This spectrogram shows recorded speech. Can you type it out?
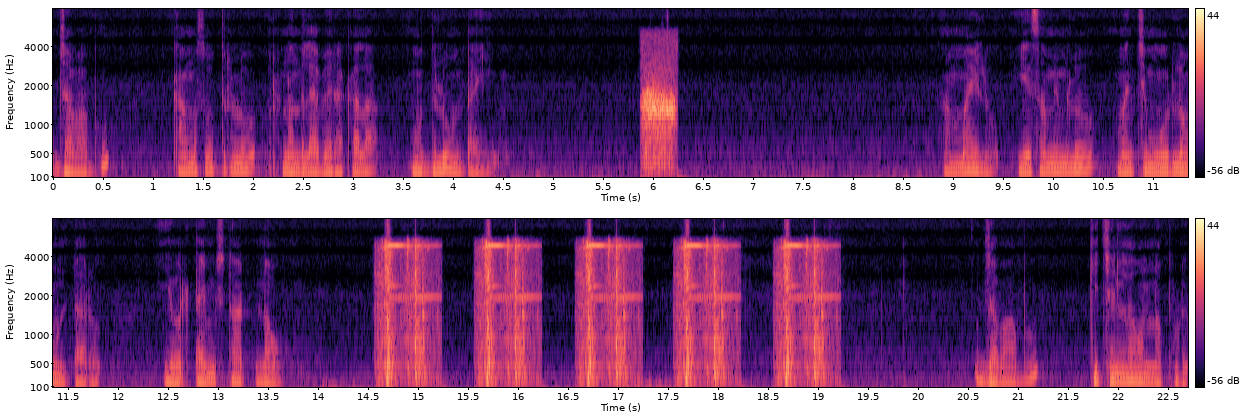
జవాబు కామసూత్రలో రెండు వందల యాభై రకాల ముద్దులు ఉంటాయి. అమ్మాయిలు ఏ సమయంలో మంచి మూడ్లో ఉంటారు? Your time start now. జవాబు కిచెన్లో ఉన్నప్పుడు.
